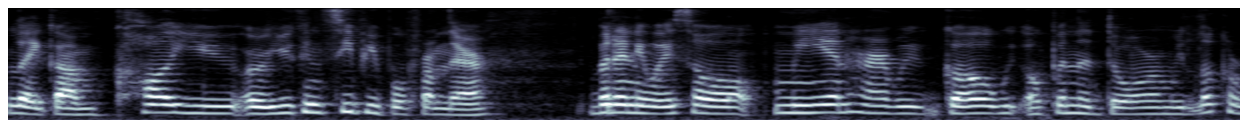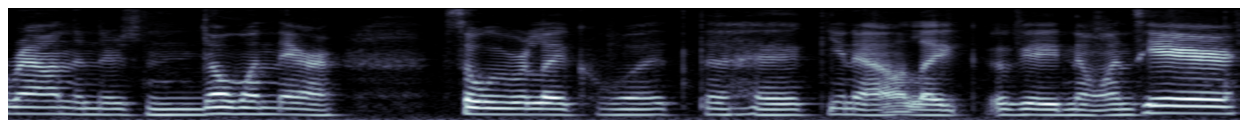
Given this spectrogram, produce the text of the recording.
like um call you or you can see people from there. But anyway, so me and her, we go, we open the door and we look around, and there's no one there. So we were like, what the heck, you know, like okay, no one's here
